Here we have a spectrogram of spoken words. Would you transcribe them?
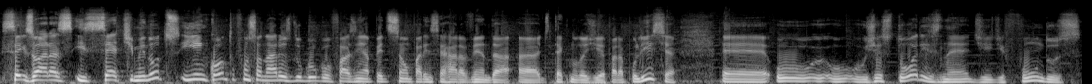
6 horas e 7 minutos. E enquanto funcionários do Google fazem a petição para encerrar a venda uh, de tecnologia para a polícia, é, os gestores né, de, de fundos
